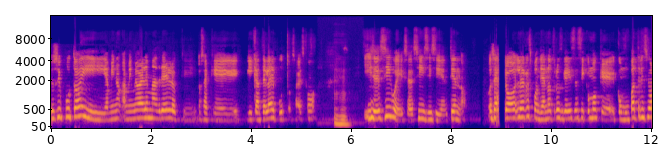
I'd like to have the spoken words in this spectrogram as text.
yo soy puto y a mí no, a mí me vale madre lo que, o sea, que, y canté la de puto, ¿sabes cómo? Y dice, sí, güey, o sea, sí, sí, sí, entiendo. O sea, yo le respondían otros gays así como que, como un patricio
